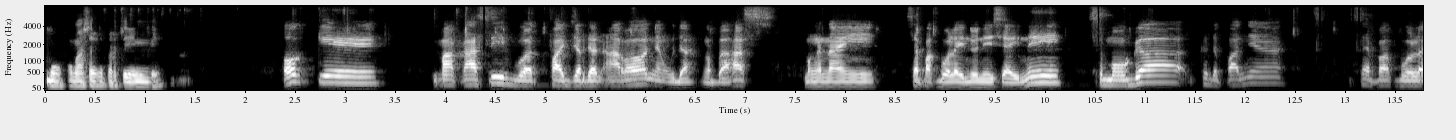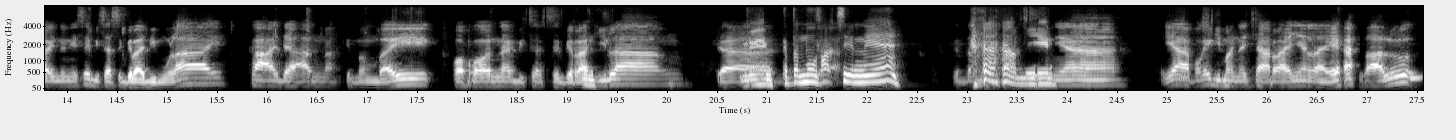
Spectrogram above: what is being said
masa seperti ini. Oke, makasih buat Fajar dan Aaron yang udah ngebahas mengenai sepak bola Indonesia ini. Semoga ke depannya sepak bola Indonesia bisa segera dimulai, keadaan makin membaik, corona bisa segera hilang, dan ketemu vaksinnya. Ketemu vaksinnya. ya, pokoknya gimana caranya lah ya. Lalu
